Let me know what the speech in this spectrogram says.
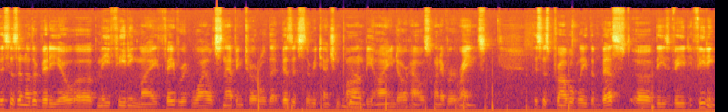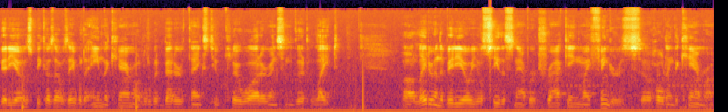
This is another video of me feeding my favorite wild snapping turtle that visits the retention pond behind our house whenever it rains. This is probably the best of these feeding videos because I was able to aim the camera a little bit better thanks to clear water and some good light. Uh, later in the video you'll see the snapper tracking my fingers uh, holding the camera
